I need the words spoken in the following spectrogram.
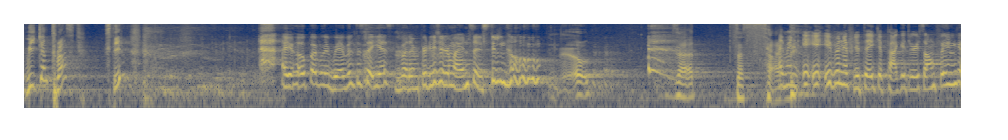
we can trust still? I hope I will be able to say yes, but I'm pretty sure my answer is still no. Oh, that that's sad. I mean, I- even if you take a package or something,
